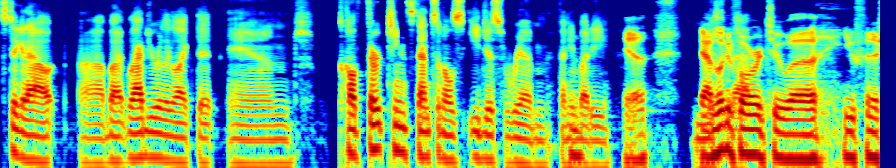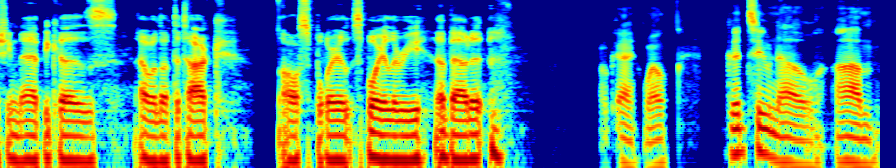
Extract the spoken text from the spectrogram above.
stick it out. Uh, but glad you really liked it, and let's called Thirteen Sentinels Aegis Rim. If anybody, Yeah, yeah. I'm looking that. forward to uh you finishing that because I would love to talk all spoil spoilery about it. Okay, well, good to know. Um,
